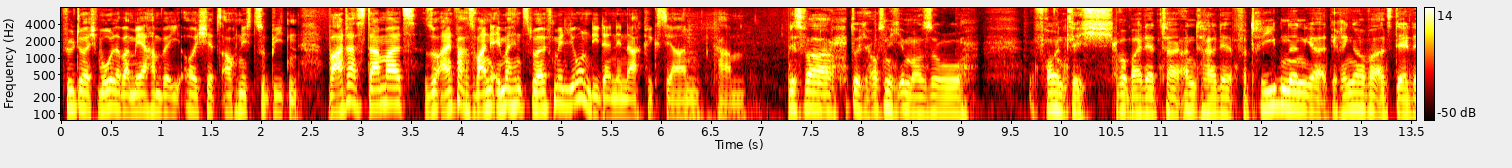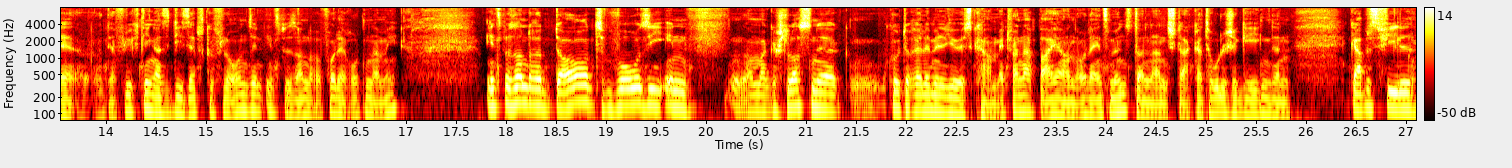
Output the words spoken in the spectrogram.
fühlt euch wohl, aber mehr haben wir euch jetzt auch nicht zu bieten. War das damals so einfach? Es waren ja immerhin zwölf Millionen, die da in den Nachkriegsjahren kamen. Es war durchaus nicht immer so freundlich, wobei der Anteil der Vertriebenen ja geringer war als der der, der Flüchtlinge, also die selbst geflohen sind, insbesondere vor der Roten Armee. Insbesondere dort, wo sie in mal, geschlossene kulturelle Milieus kamen, etwa nach Bayern oder ins Münsterland, stark katholische Gegenden, gab es viel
